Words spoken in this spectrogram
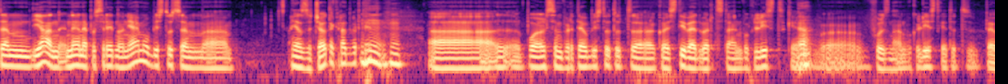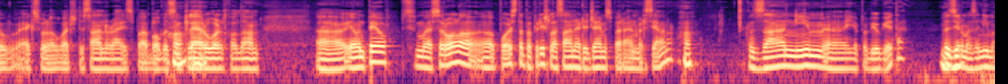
sem, ja, ne ne neposredno njemu, v bistvu sem uh, jaz začel takrat vrteti. Mhm, mhm. Uh, pol sem vrtel v bistvu tudi, uh, ko je Steve Edwards, ta en vokalist, ki je Ja. uh, full znan vokalist, ki je tudi pel Exwell, Watch the Sunrise, pa Boba Aha, Sinclair, aha. World Hold On. Uh, je on pel, smo je sorolo, uh, pol sta pa prišla Sanary James pa Ryan Marciano. Aha. Za njim uh, je pa bil Geta. Mhm. Oziroma, zanima.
